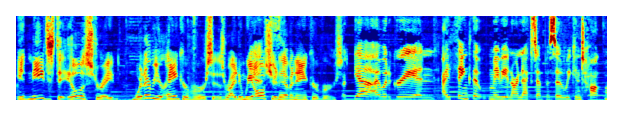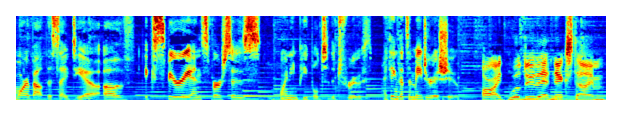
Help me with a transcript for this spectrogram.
It needs to illustrate whatever your anchor verse is, right? And we all should have an anchor verse. Uh, yeah, I would agree. And I think that maybe in our next episode, we can talk more about this idea of experience versus pointing people to the truth. I think that's a major issue. All right, we'll do that next time.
